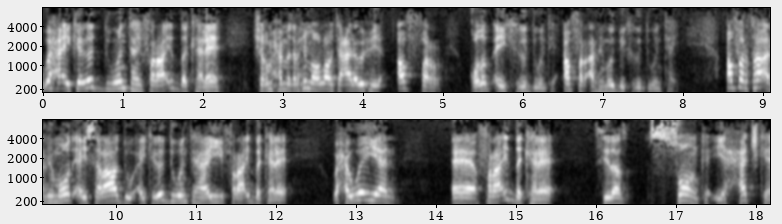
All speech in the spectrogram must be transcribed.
waxa ay kaga duwan tahay faraa'idda kale. Sheekh maxamed raximah allahu tacala wuxuu yidhi afar qodob ay kaga duwan tahay. Afar arrimood bay kaga duwan tahay. Afartaa arrimood ay salaadu ay kaga duwan tahay faraa'idda kale. Waxa weeyaan faraa'idda kale sida soonka iyo xajka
